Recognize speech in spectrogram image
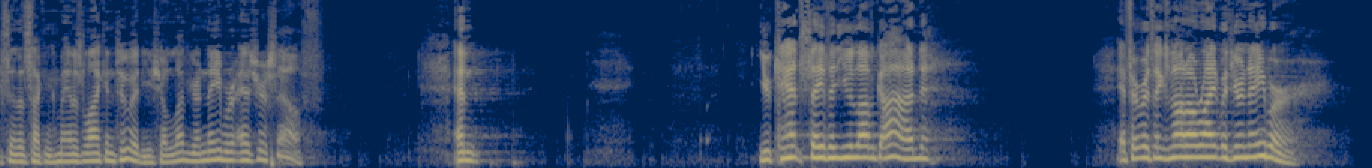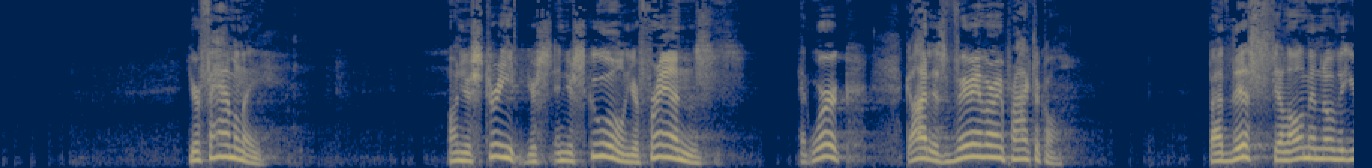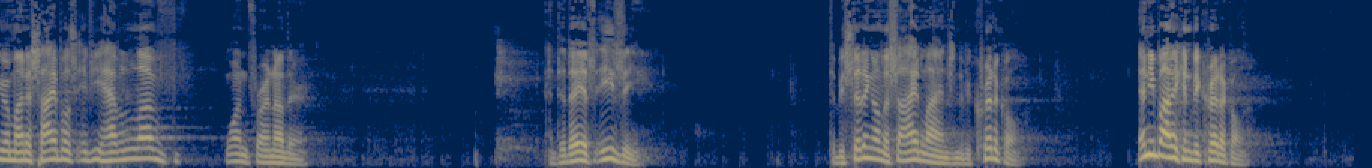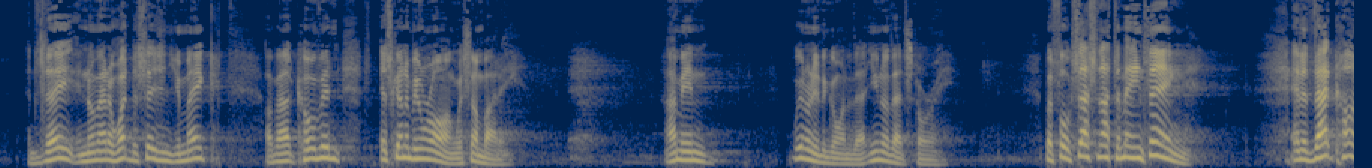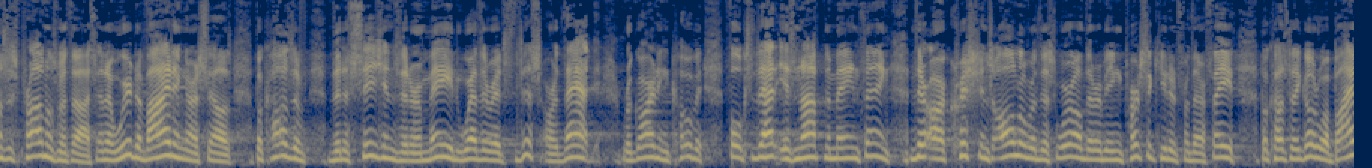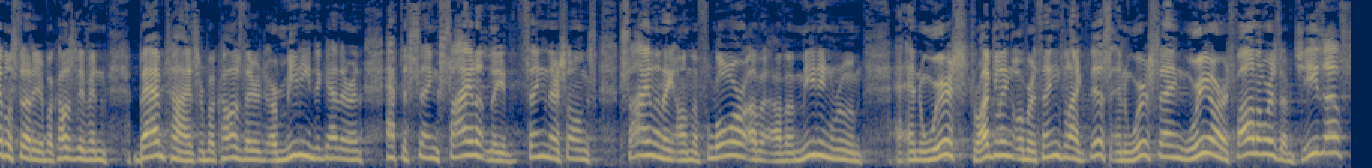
He said the second command is likened to it. You shall love your neighbor as yourself. And you can't say that you love God if everything's not all right with your neighbor, your family, on your street, your, in your school, your friends, at work. God is very, very practical. By this shall all men know that you are my disciples if you have love one for another. And today it's easy to be sitting on the sidelines and to be critical Anybody can be critical. And today, no matter what decisions you make about COVID, it's going to be wrong with somebody. I mean, we don't need to go into that. You know that story. But, folks, that's not the main thing. And if that causes problems with us, and if we're dividing ourselves because of the decisions that are made, whether it's this or that regarding COVID, folks, that is not the main thing. There are Christians all over this world that are being persecuted for their faith because they go to a Bible study or because they've been baptized or because they are meeting together and have to sing silently, sing their songs silently on the floor of a, of a meeting room. And we're struggling over things like this, and we're saying we are followers of Jesus?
